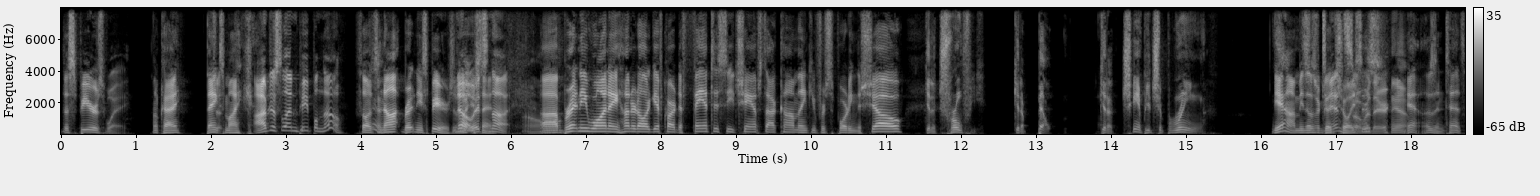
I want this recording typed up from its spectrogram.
the Spears way. Okay. Thanks, Mike. I'm just letting people know. So it's not Britney Spears. No, it's saying. not. Uh, Brittany won a hundred dollar gift card to fantasychamps.com. Thank you for supporting the show. Get a trophy. Get a belt. Get a championship ring. Yeah, I mean those are good choices. over there. Yeah. Yeah, that was intense.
